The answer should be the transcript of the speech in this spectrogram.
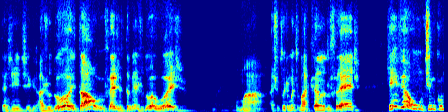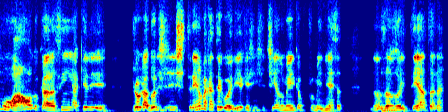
que a gente ajudou e tal, o Fred também ajudou hoje, uma atitude muito bacana do Fred. Quem vê um time como o Aldo, cara, assim, aquele jogadores de extrema categoria que a gente tinha no meio campo Fluminense nos anos 80, né?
